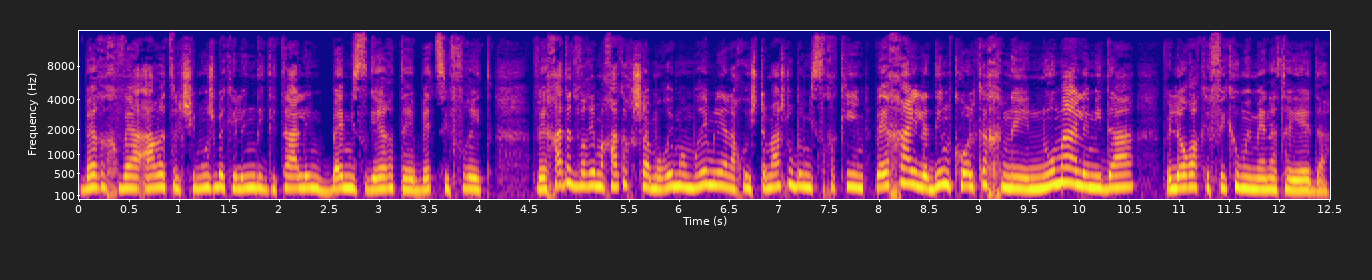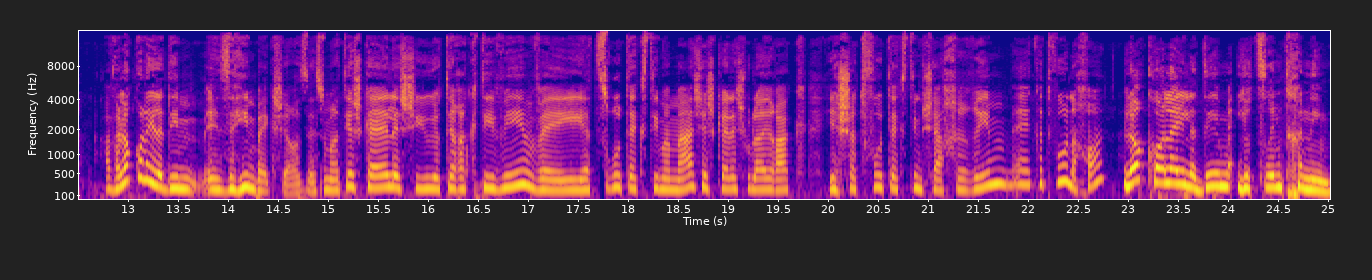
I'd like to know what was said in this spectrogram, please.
ברחבי הארץ על שימוש בכלים דיגיטליים במסגרת אה, בית ספרית. ואחד הדברים אחר כך שהמורים אומרים לי, אנחנו השתמשנו במשחקים, ואיך הילדים כל כך נהנו מהלמידה ולא רק הפיקו ממנה את הידע. אבל לא כל הילדים אה, זהים בהקשר הזה. זאת אומרת, יש כאלה שיהיו יותר אקטיביים וייצרו טקסטים ממש, יש כאלה שאולי רק ישתפו טקסטים שאחרים אה, כתבו, נכון? לא כל הילדים יוצרים תכנים.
